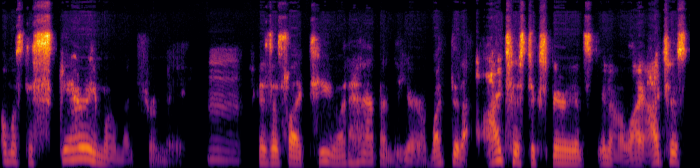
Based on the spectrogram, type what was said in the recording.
almost a scary moment for me. Mm. Because it's like, gee, what happened here? What did I, I just experienced? You know, like I just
